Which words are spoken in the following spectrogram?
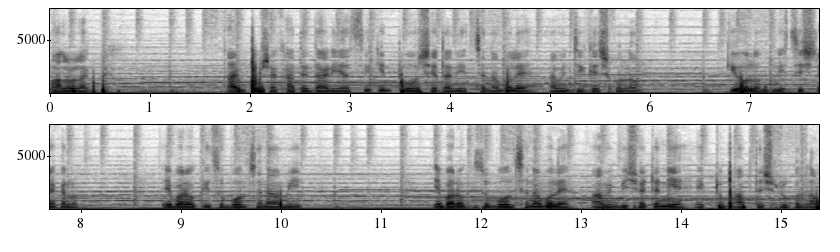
ভালো লাগবে। আমি পোশাক হাতে দাঁড়িয়ে আছি, কিন্তু ও সেটা নিচ্ছে না বলে আমি জিজ্ঞেস করলাম, কি হলো, নিচ্ছিস না কেন? এবারও কিছু বলছে না আমি, এবারও কিছু বলছে না বলে আমি বিষয়টা নিয়ে একটু ভাবতে শুরু করলাম।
